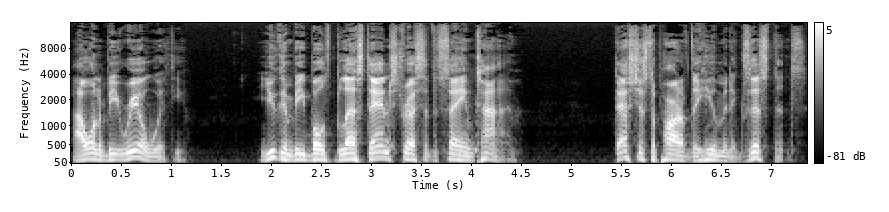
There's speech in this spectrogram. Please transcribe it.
I want to be real with you. You can be both blessed and stressed at the same time. That's just a part of the human existence.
